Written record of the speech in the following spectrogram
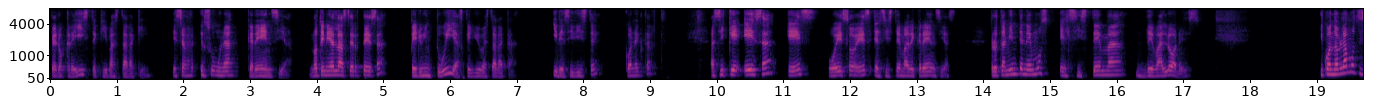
pero creíste que iba a estar aquí. Esa es una creencia. No tenías la certeza, pero intuías que yo iba a estar acá y decidiste conectarte. Así que esa es o eso es el sistema de creencias. Pero también tenemos el sistema de valores. Y cuando hablamos de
